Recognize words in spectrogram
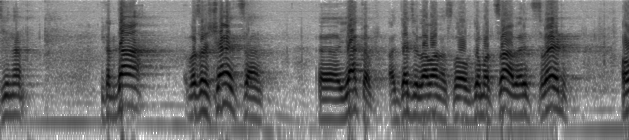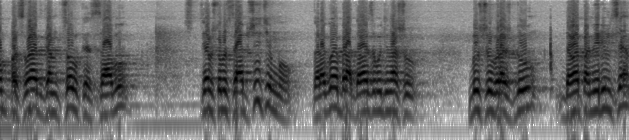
Дина. И когда возвращается э, Яков от дяди Лавана слово в дом отца, говорит, Израиль, он посылает гонцов к Исаву с тем, чтобы сообщить ему, дорогой брат, давай забудем нашу бывшую вражду, давай помиримся.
